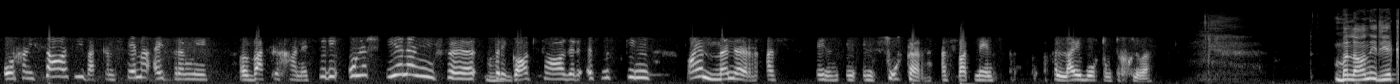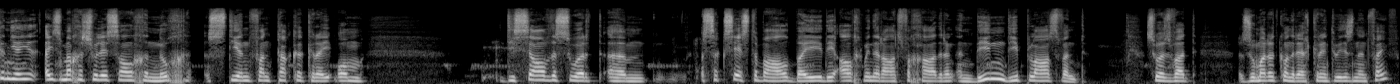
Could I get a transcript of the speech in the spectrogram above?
organisasie wat kan stemme uitbring nie wat gegaan het. So die ondersteuning vir vir die Godfather is miskien baie minder as en en, en swakker as wat mense gelei word om te glo. Malani, reken jy Ysmagashule sal genoeg steen van takke kry om dieselfde soort ehm um, sukses te behaal by die algemene raadsvergadering indien die plaasvind soos wat Zuma dit kon regkry in 2005?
